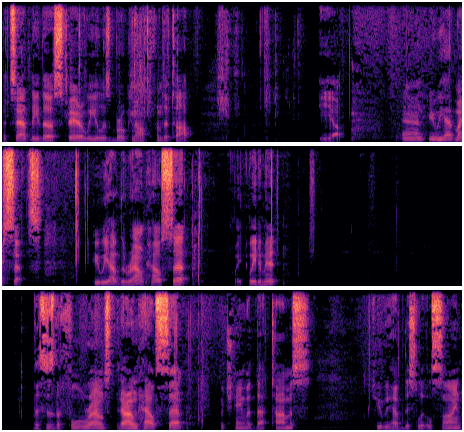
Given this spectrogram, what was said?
But sadly, the spare wheel is broken off from the top. Yeah. And here we have my sets. Here we have the Roundhouse set. Wait, wait a minute. This is the full round Roundhouse set, which came with that Thomas. Here we have this little sign.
